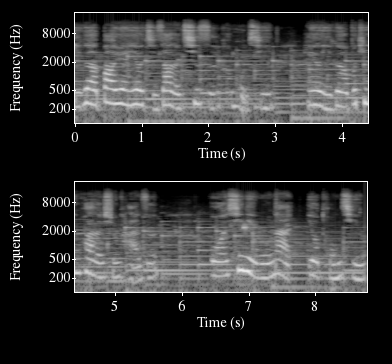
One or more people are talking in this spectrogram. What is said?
一个抱怨又急躁的妻子和母亲，还有一个不听话的熊孩子。我心里无奈又同情。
